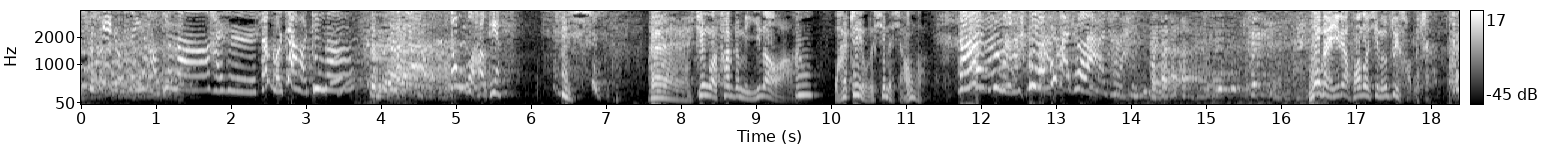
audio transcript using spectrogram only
是这种声音好听呢，还是小狗叫好听呢？都不好听。是哎，经过他们这么一闹啊，嗯，我还真有了新的想法。啊，不买，你们不买车了？不买车了。我买一辆防盗性能最好的车。别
